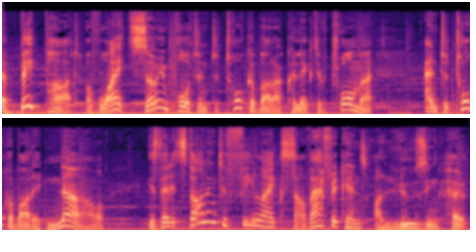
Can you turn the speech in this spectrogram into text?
A big part of why it's so important to talk about our collective trauma and to talk about it now is that it's starting to feel like South Africans are losing hope.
